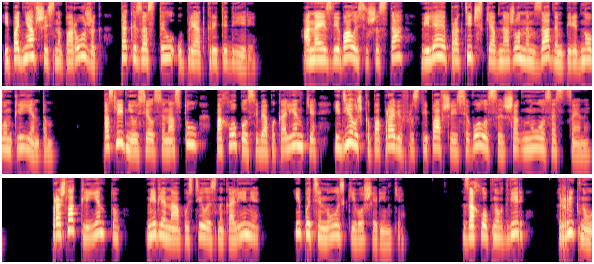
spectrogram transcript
и, поднявшись на порожек, так и застыл у приоткрытой двери. Она извивалась у шеста, виляя практически обнаженным задом перед новым клиентом. Последний уселся на стул, похлопал себя по коленке, и девушка, поправив растрепавшиеся волосы, шагнула со сцены. Прошла к клиенту, медленно опустилась на колени и потянулась к его ширинке. Захлопнув дверь, рыкнул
